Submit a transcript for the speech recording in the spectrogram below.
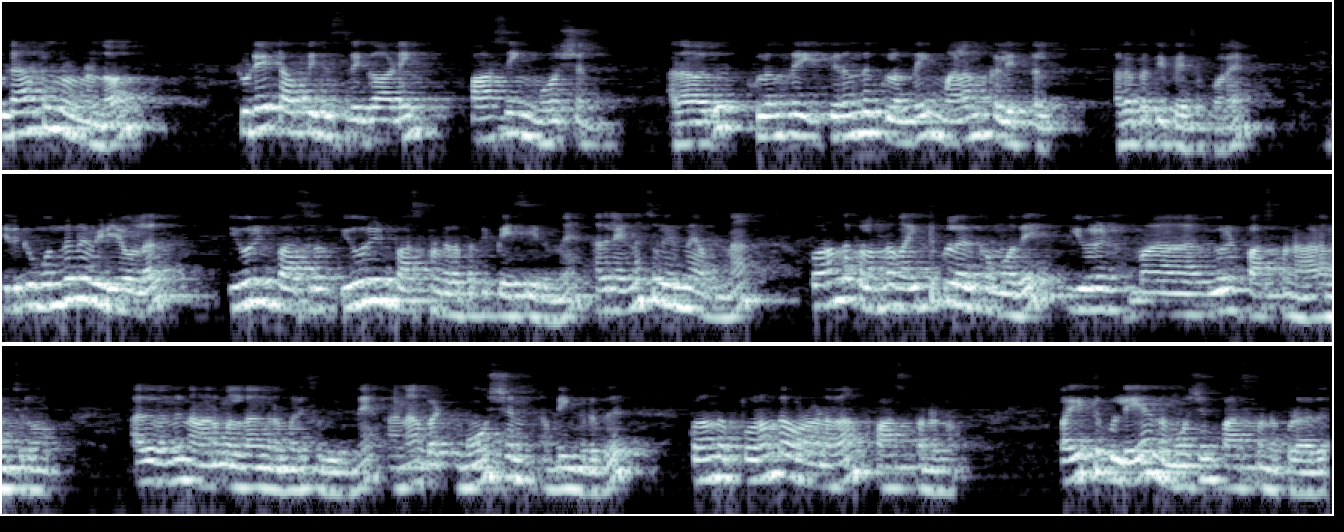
Good afternoon and all today topic is regarding passing motion அதாவது குழந்தை பிறந்த குழந்தை மலம் கழித்தல். அதை பற்றி பேச போகிறேன் இதுக்கு முந்தின வீடியோவில் யூரின் பாஸ் யூரின் பாஸ் பண்ணுறதை பற்றி பேசியிருந்தேன். அதில் என்ன சொல்லியிருந்தேன் அப்படின்னா பிறந்த குழந்தை வயிற்றுக்குள்ளே இருக்கும் போதே யூரின் யூரின் பாஸ் பண்ண ஆரம்பிச்சிடும் அது வந்து நார்மல் தாங்கிற மாதிரி சொல்லியிருந்தேன். ஆனால் பட் மோஷன் அப்படிங்கிறது குழந்தை பிறந்தவனோட தான் பாஸ் பண்ணணும். வயிற்றுக்குள்ளேயே அந்த மோஷன் பாஸ் பண்ணக்கூடாது.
